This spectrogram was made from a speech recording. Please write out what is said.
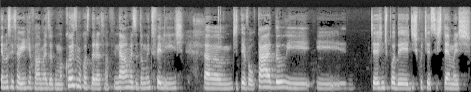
Eu não sei se alguém quer falar mais alguma coisa, uma consideração final, mas eu estou muito feliz um, de ter voltado e, e de a gente poder discutir esses temas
